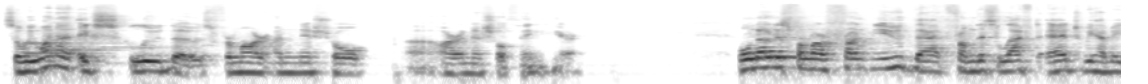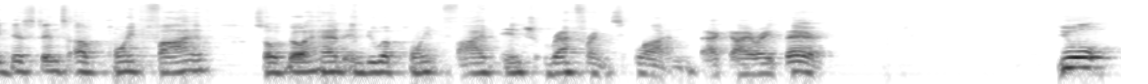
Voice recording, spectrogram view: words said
So we want to exclude those from our initial uh, our initial thing here. We'll notice from our front view that from this left edge, we have a distance of 0.5. So we'll go ahead and do a 0.5 inch reference line, that guy right there. You'll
